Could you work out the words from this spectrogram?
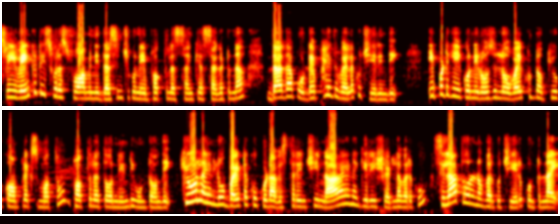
శ్రీ వెంకటేశ్వర స్వామిని దర్శించుకునే భక్తుల సంఖ్య సగటున దాదాపు డెబ్బై ఐదు వేలకు చేరింది. ఇప్పటికీ కొన్ని రోజుల్లో వైకుంఠం క్యూ కాంప్లెక్స్ మొత్తం భక్తులతో నిండి ఉంటోంది. క్యూ లైన్లు బయటకు కూడా విస్తరించి నారాయణగిరి షెడ్ల వరకు శిలాతోరణం వరకు చేరుకుంటున్నాయి.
